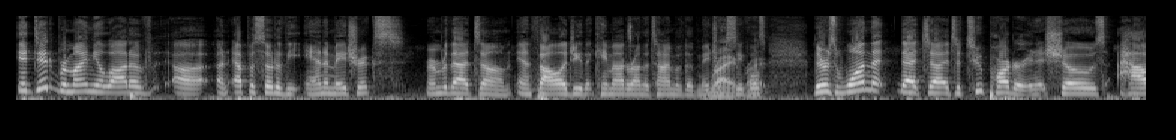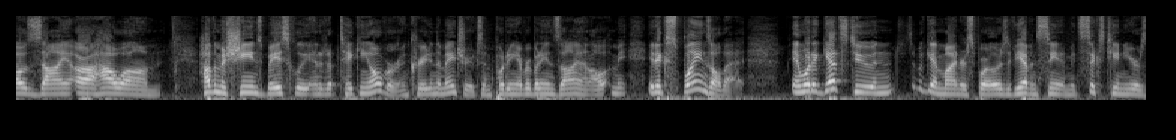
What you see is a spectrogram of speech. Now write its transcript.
It did remind me a lot of uh, an episode of the Animatrix Remember that um, anthology that came out around the time of the Matrix Right, sequels? right. There's one that that uh, it's a two-parter, and it shows how Zion or how um how the machines basically ended up taking over and creating the Matrix and putting everybody in Zion. All I mean, it explains all that. And what it gets to, and again, minor spoilers if you haven't seen it. I mean, 16 years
